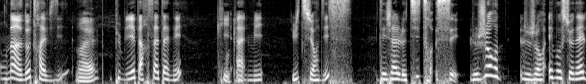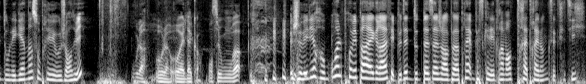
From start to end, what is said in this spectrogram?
on a un autre avis Ouais. publié par Satané, qui a mis 8 sur 10. Déjà, le titre, c'est le genre, le genre émotionnel dont les gamins sont privés aujourd'hui. Oula, oula, ouais, d'accord. On sait où on va. Je vais lire au moins le premier paragraphe et peut-être d'autres passages un peu après, parce qu'elle est vraiment très très longue, cette critique.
